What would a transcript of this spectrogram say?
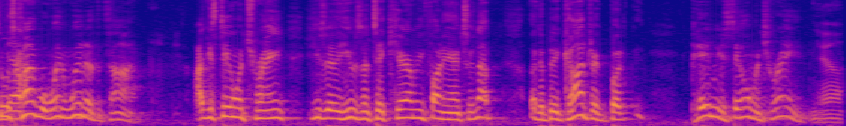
So it was Now- kind of a win-win at the time. I could stay home and train. He's a, he was going to take care of me financially, not like a big contract, but paid me to stay home and train. Yeah.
